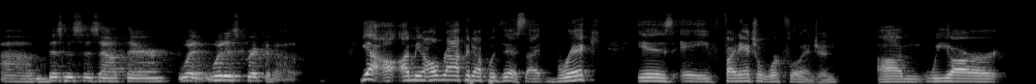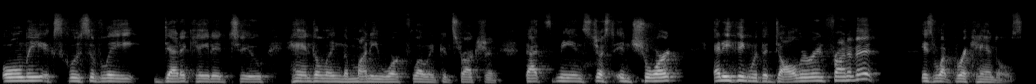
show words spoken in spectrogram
um, businesses out there what what is Briq about yeah, I mean, I'll wrap it up with this. I, Briq is a financial workflow engine. Um, we are only exclusively dedicated to handling the money workflow in construction. That means, just in short, anything with a dollar in front of it is what Briq handles.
